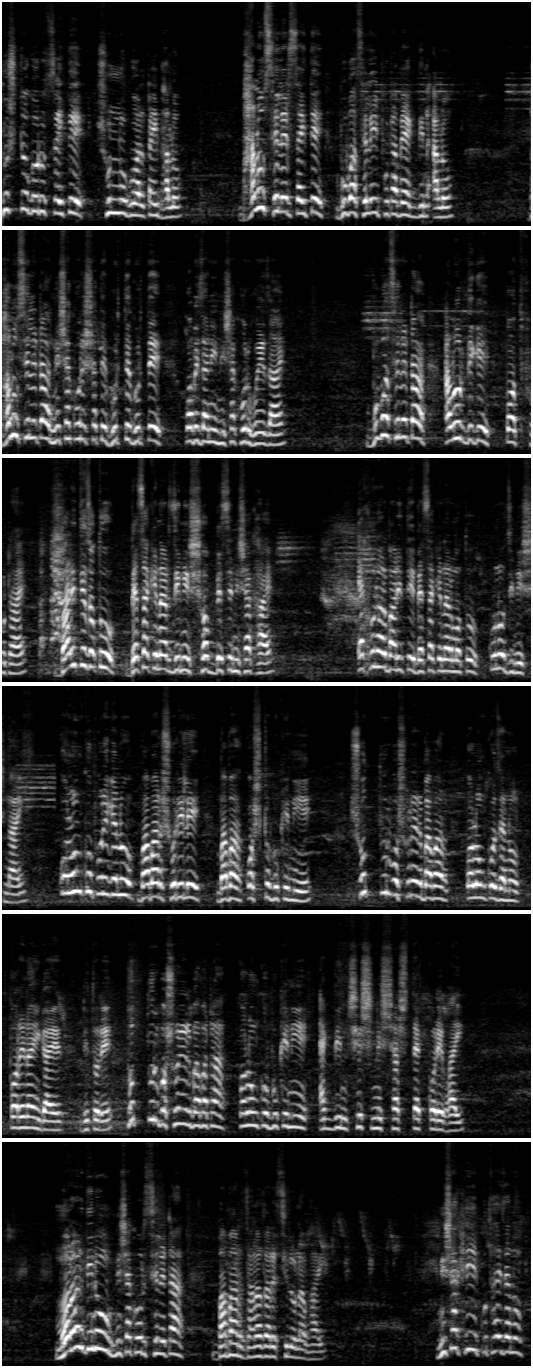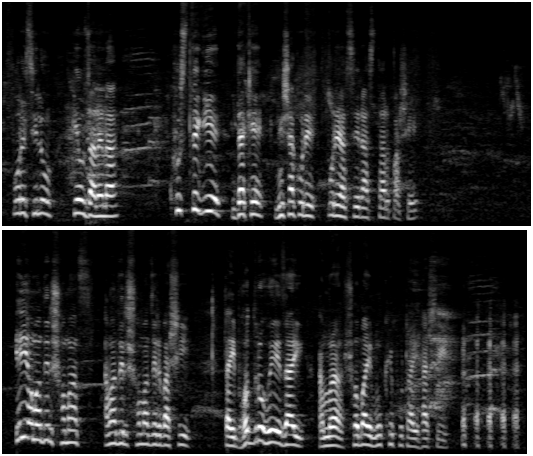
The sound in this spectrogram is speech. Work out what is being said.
দুষ্ট গরুর চাইতে শূন্য গোয়ালটাই ভালো। ভালো ছেলের চাইতে বুবা ছেলেই ফুটাবে একদিন আলো। ভালো ছেলেটা নেশাখোরের সাথে ঘুরতে ঘুরতে কবে জানি নেশাখোর হয়ে যায়। বুবা ছেলেটা আলোর দিকে পথ ফোটায়। বাড়িতে যত বেচা কেনার জিনিস সব বেচে নেশা খায়। এখন আর বাড়িতে বেচা কেনার মতো কোনো জিনিস নাই। কলঙ্ক পড়ে গেল বাবার শরীরে বাবা কষ্ট বুকে নিয়ে। সত্তর বছরের বাবার কলঙ্ক যেন পড়ে নাই গায়ের ভিতরে। সত্তর বছরের বাবাটা কলঙ্ক বুকে নিয়ে একদিন শেষ নিঃশ্বাস ত্যাগ করে ভাই। মরার দিনও নেশাখোর ছেলেটা বাবার জানাজারে ছিল না ভাই। নিশা খেয়ে কোথায় যেন পড়েছিল কেউ জানে না। খুঁজতে গিয়ে দেখে নেশা করে পড়ে আছে রাস্তার পাশে। এই আমাদের সমাজ, আমাদের সমাজের বাসী তাই ভদ্র হয়ে যাই আমরা সবাই মুখে ফুটাই হাসি।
